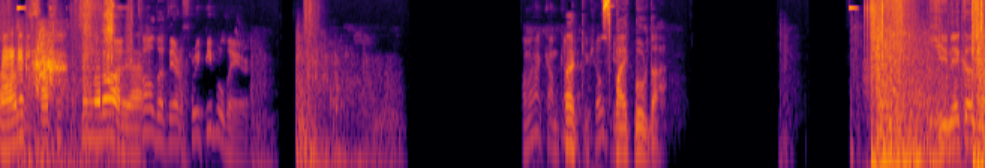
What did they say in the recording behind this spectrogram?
Dağınık satımları var ya. Call that there are three people there. I'm, I'm coming Bak, to help you. Spike burada. Yine kazandı.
